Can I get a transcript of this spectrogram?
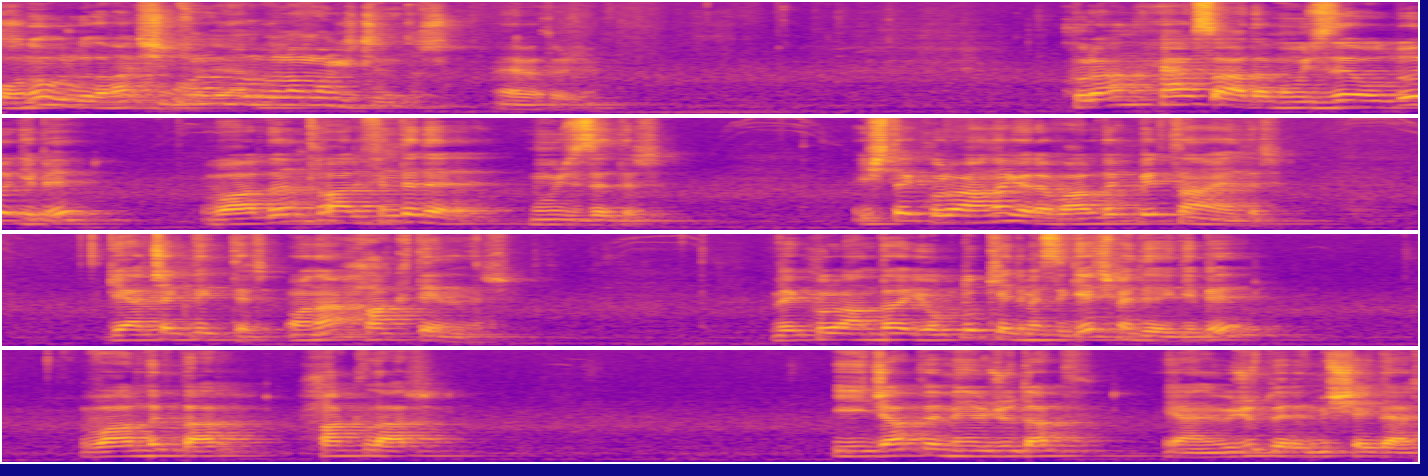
onu vurgulamak için Onu vurgulamak içindir. Evet hocam. Kur'an her sahada mucize olduğu gibi varlığın tarifinde de mucizedir. İşte Kur'an'a göre varlık bir tanedir. Gerçekliktir. Ona hak denilir. Ve Kur'an'da yokluk kelimesi geçmediği gibi varlıklar, haklar, icat ve mevcudat yani vücut verilmiş şeyler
